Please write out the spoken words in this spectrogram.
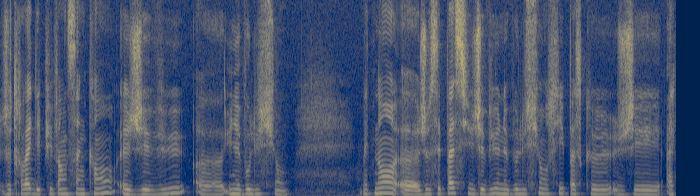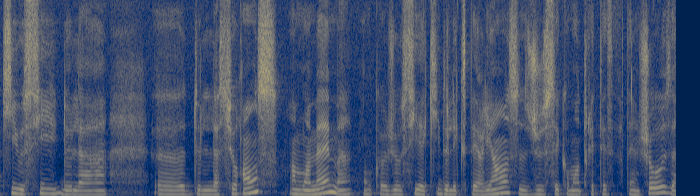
Je travaille depuis 25 ans et j'ai vu euh, une évolution. Maintenant, euh, je ne sais pas si j'ai vu une évolution aussi parce que j'ai acquis aussi de la euh, de l'assurance en moi-même. Donc, euh, j'ai aussi acquis de l'expérience. Je sais comment traiter certaines choses.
